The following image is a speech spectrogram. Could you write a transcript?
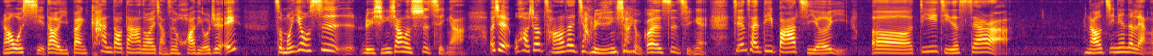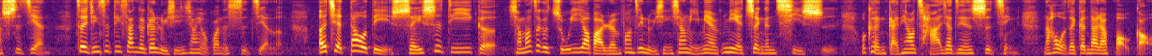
然后我写到一半，看到大家都在讲这个话题，我觉得，诶，怎么又是旅行箱的事情啊？而且我好像常常在讲旅行箱有关的事情，诶，今天才第八集而已。呃，第一集的 Sarah，然后今天的两个事件。这已经是第三个跟旅行箱有关的事件了，而且到底谁是第一个想到这个主意，要把人放进旅行箱里面灭证跟弃尸？我可能改天要查一下这件事情，然后我再跟大家报告。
